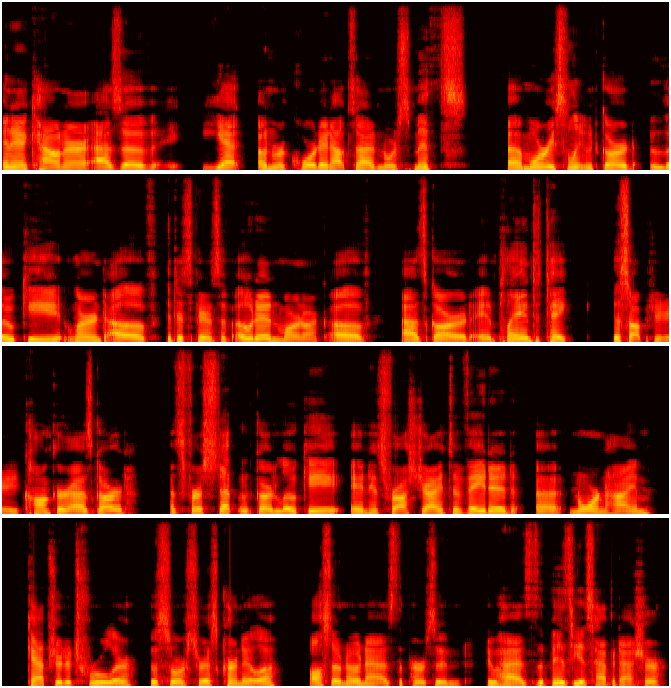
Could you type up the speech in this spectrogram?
in an encounter as of yet unrecorded outside of Norse myths. Uh, more recently, Utgard Loki learned of the disappearance of Odin, monarch of Asgard, and planned to take this opportunity to conquer Asgard. As first step, Utgard Loki and his frost giants invaded uh, Nornheim, captured its ruler, the sorceress Karnilla, also known as the person who has the busiest haberdasher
